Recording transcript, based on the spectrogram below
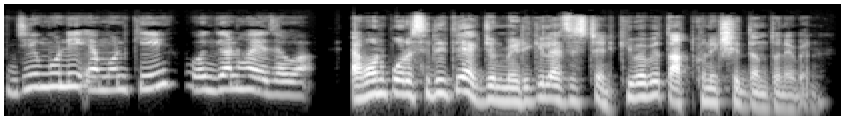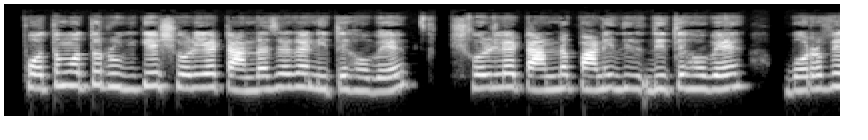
ঝিমুনি এমনকি অজ্ঞান হয়ে যাওয়া। এমন পরিস্থিতিতে একজন মেডিকেল অ্যাসিস্ট্যান্ট কীভাবে তাৎক্ষণিক সিদ্ধান্ত নেবেন? প্রথমত রুগীকে শরীরে ঠান্ডা জায়গায় নিতে হবে শরীরে ঠান্ডা পানি দিতে হবে বরফে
